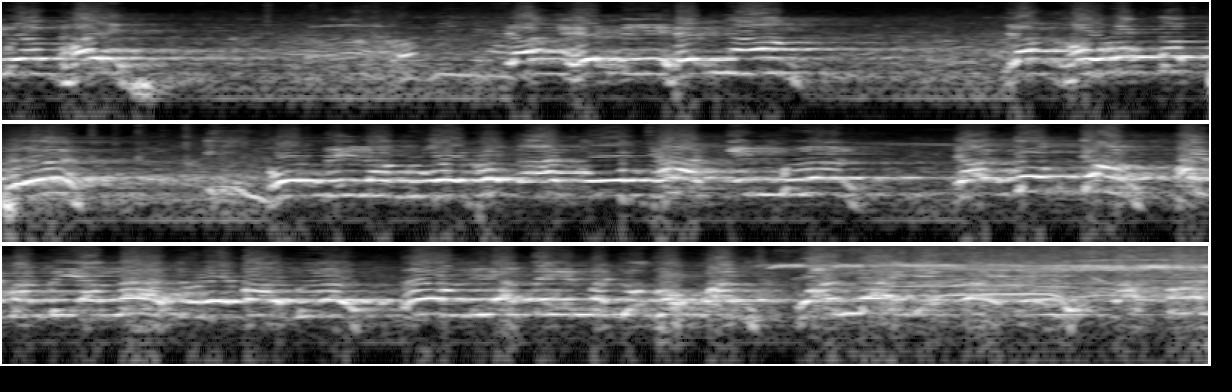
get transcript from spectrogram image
เมืองไทย ยังเห็นดีเห็นงาม ยังเคารพนับถือ คนที่ร่ำรวยเพราะการโกงชาติกินเมืองยังยกย่องให้มันมีอำนาจอยู่ในบ้านเมือง แล้วเลียตีนมันอยู่ทุกวัน วันใดยิ่งได้ดีกับมัน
